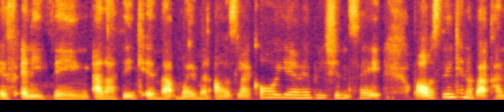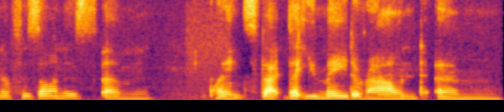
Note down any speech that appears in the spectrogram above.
if anything, and I think in that moment I was like, oh yeah, maybe you shouldn't say it. But I was thinking about kind of Fazana's um points that that you made around um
